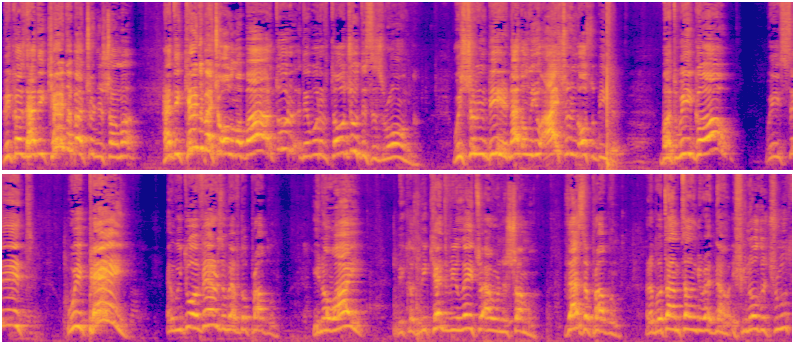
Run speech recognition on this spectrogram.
Because had they cared about your neshama, had they cared about your olam haba, Artur, they would have told you this is wrong. We shouldn't be here. Not only you, I shouldn't also be here. But we go, we sit, we pay, and we do affairs and we have no problem. You know why? Because we can't relate to our neshama. That's the problem. Rabota, I'm telling you right now, if you know the truth,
